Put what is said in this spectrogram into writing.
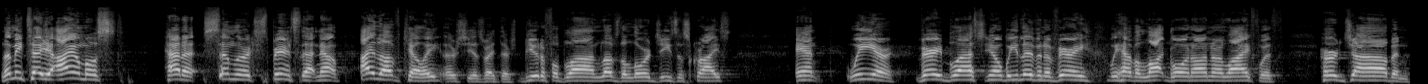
Let me tell you, I almost had a similar experience to that. Now, I love Kelly. There she is right there. Beautiful blonde, loves the Lord Jesus Christ. And we are very blessed. You know, we live in a very, we have a lot going on in our life with her job and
